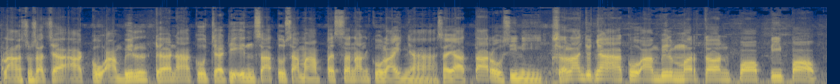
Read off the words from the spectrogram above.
Langsung saja aku ambil dan aku jadiin satu sama pesenanku lainnya. Saya taruh sini. Selanjutnya aku ambil mercon Poppy Pop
